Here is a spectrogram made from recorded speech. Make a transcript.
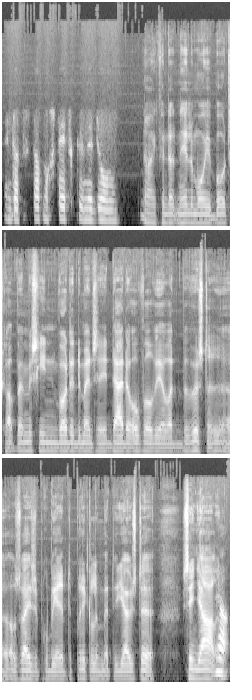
En dat ze dat nog steeds kunnen doen. Nou, ik vind dat een hele mooie boodschap. En misschien worden de mensen daardoor ook wel weer wat bewuster. Uh, als wij ze proberen te prikkelen met de juiste signalen. Ja,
